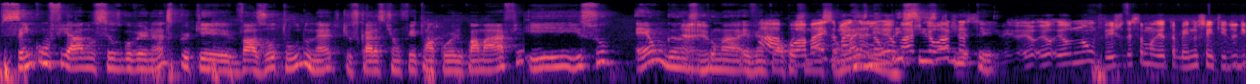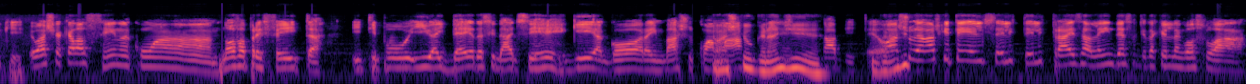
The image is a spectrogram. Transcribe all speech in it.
sem confiar nos seus governantes, porque vazou tudo, né? Que os caras tinham feito um acordo com a máfia, e isso é um gancho É, eu- para uma eventual Ah, pô, mas, continuação, mas, ali não eu acho que eu acho assim. Eu, eu, eu não vejo dessa maneira também no sentido de que eu acho que aquela cena com a nova prefeita e tipo, e a ideia da cidade se reerguer agora embaixo com a Eu acho que o grande- sabe? Eu grande- acho, eu acho que tem ele, ele, ele traz além dessa daquele negócio lá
